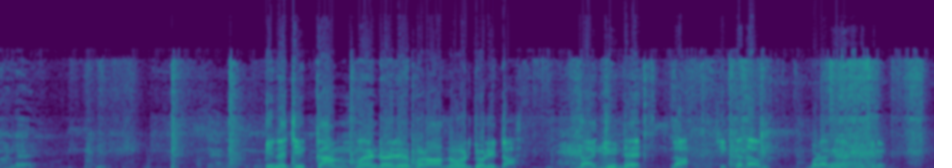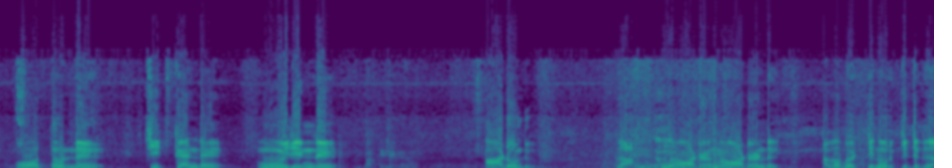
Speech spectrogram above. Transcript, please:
വേണ്ടേ? പിന്നെ ചിക്കൻ വേണ്ടവര് ഇവിടെ വന്ന് മേടിച്ചോളിട്ടാ. ഇതാ അജുവിന്റെ ഇതാ ചിക്കൻ ഇതാ ഇവിടെ അങ്ങനെ ഇട്ടിക്കണ് പോത്തുണ്ട് ചിക്കൻ ഉണ്ട് മൂരിണ്ട് ആടും ഉണ്ട്. ഇതാ ഇന്ന് ഓർഡർ ഇന്ന് ഓർഡർ ഉണ്ട്. അപ്പൊ വെട്ടി നുറുക്കിട്ടിക്കുക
